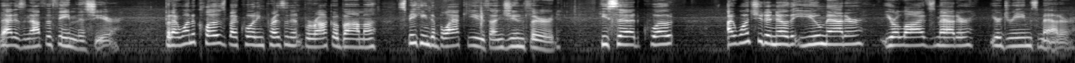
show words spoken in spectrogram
That is not the theme this year. But I want to close by quoting President Barack Obama speaking to black youth on June 3rd. He said, quote, I want you to know that you matter, your lives matter, your dreams matter.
